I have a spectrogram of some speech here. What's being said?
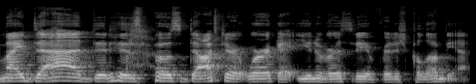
my dad did his postdoctorate work at University of British Columbia,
